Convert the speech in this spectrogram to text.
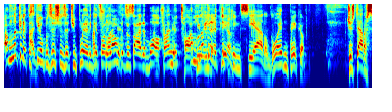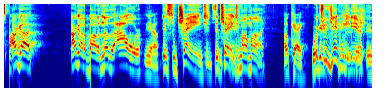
I, am looking at the skill I, positions that you're playing against on the offensive to, side of the ball. I'm trying to talk I'm you looking into at picking them. Seattle. Go ahead and pick them. Just out of spot. I got, I got about another hour yeah. and some change and to change change. my mind. Okay, we're but you getting me there. The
